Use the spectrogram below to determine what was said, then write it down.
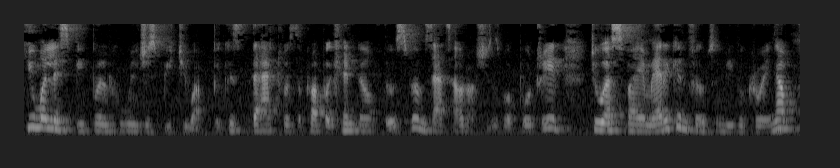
humorless people who will just beat you up because that was the propaganda of those films. That's how Russians were portrayed to us by American films when we were growing up.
